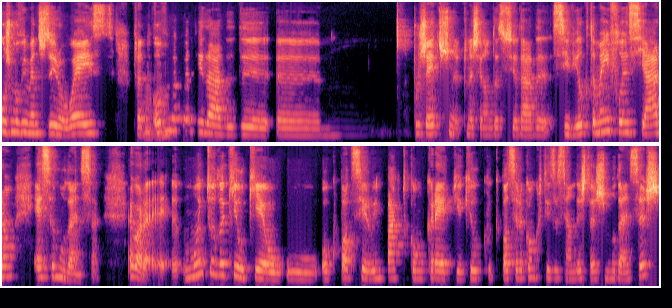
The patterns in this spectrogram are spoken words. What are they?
os movimentos Zero Waste, portanto, uhum. houve uma quantidade de projetos que nasceram da sociedade civil que também influenciaram essa mudança. Agora, eh, muito daquilo que é o, o ou que pode ser o impacto concreto e aquilo que, que pode ser a concretização destas mudanças,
